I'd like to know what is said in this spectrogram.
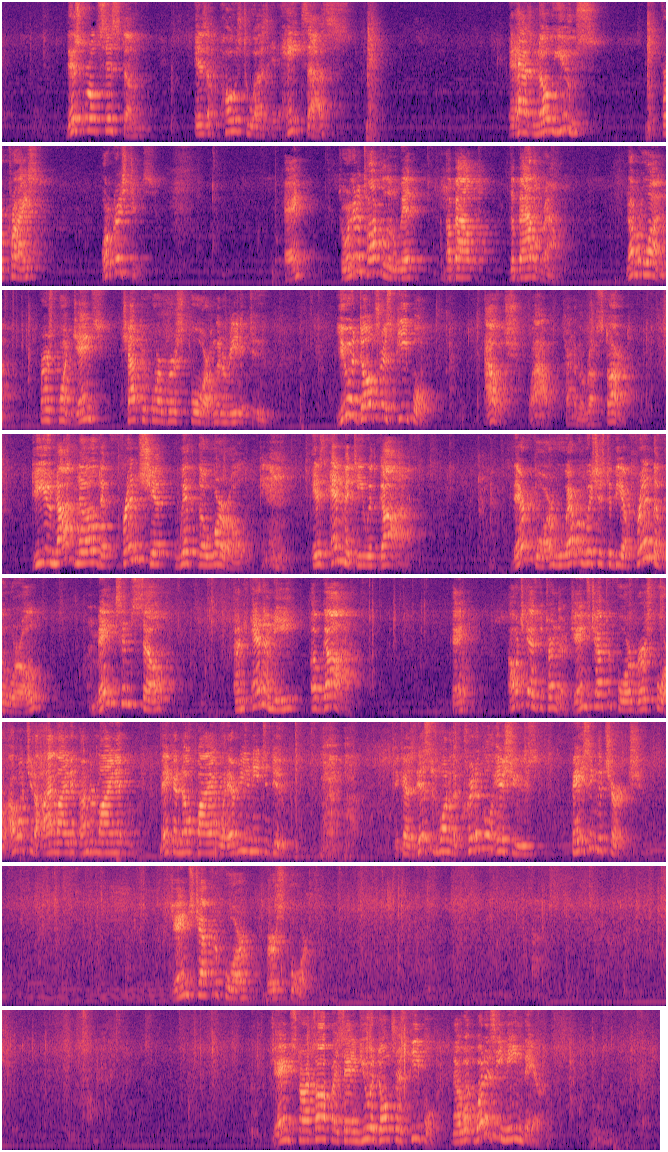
This world system is opposed to us. It hates us. It has no use for Christ or Christians. Okay? So we're going to talk a little bit about the battleground. Number one, first point, James chapter 4, verse 4. I'm going to read it to you. You adulterous people. Ouch. Wow. Kind of a rough start. Do you not know that friendship with the world is enmity with God? Therefore, whoever wishes to be a friend of the world makes himself an enemy of God. Okay? I want you guys to turn there. James chapter 4, verse 4. I want you to highlight it, underline it, make a note by it, whatever you need to do. Because this is one of the critical issues facing the church. James chapter 4, verse 4. James starts off by saying, You adulterous people. Now, what, what does he mean there?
